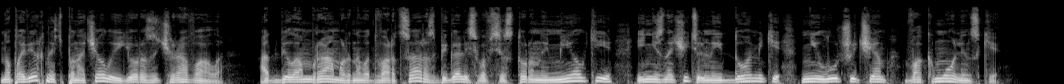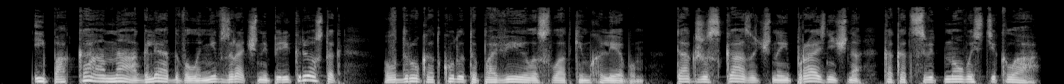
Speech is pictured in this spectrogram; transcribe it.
Но поверхность поначалу ее разочаровала. От беломраморного дворца разбегались во все стороны мелкие и незначительные домики, не лучше, чем в Акмолинске — и пока она оглядывала невзрачный перекресток, вдруг откуда-то повеяло сладким хлебом, так же сказочно и празднично, как от цветного стекла.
